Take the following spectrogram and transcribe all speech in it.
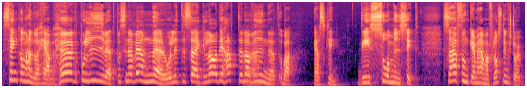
Sen kommer han då hem, hög på livet, på sina vänner och lite så här glad i hatten av vinet. Och bara, älskling, det är så mysigt. Så här funkar det med hemmaförlossning förstår du.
